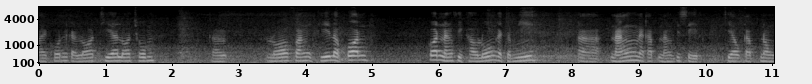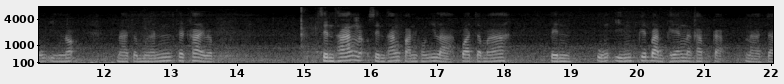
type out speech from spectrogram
ลายค้นกะรอเชียร์รอชมกะรอฟังอีกทีแล้วก้อนก้อนหนังสีขาวล้งก็จะมีอ่าหนังนะครับหนังพิเศษเกี่ยวกับน้องอุ๋งอิงเนาะน่าจะเหมือนคล้ายๆแบบ เส้นทางเนาะเส้นทางฝันของอีหลากว่าจะมาเป็นอุงอิงเพชรบ้านแพงนะครับกะ น่าจะ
